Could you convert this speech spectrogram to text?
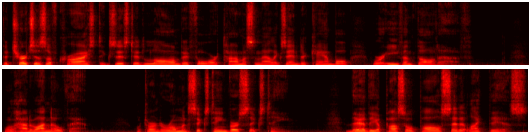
The churches of Christ existed long before Thomas and Alexander Campbell were even thought of. Well, how do I know that? We'll turn to Romans 16, verse 16. There, the Apostle Paul said it like this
